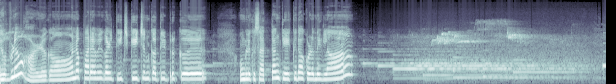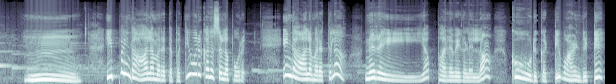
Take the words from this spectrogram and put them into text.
எவ்வளோ அழகான பறவைகள் கீச் கீச்சுன்னு கத்திட்டுருக்கு. உங்களுக்கு சத்தம் கேட்குதா குழந்தைங்களா ம், இப்போ இந்த ஆலமரத்தை பற்றி ஒரு கதை சொல்ல போகிறேன் இந்த ஆலமரத்தில் நிறைய பறவைகள் எல்லாம் கூடு கட்டி வாழ்ந்துட்டு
